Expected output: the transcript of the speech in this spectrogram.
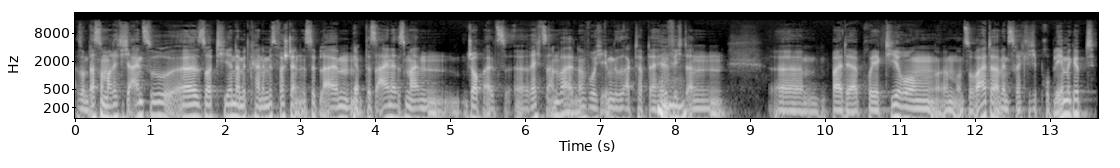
Also um das nochmal richtig einzusortieren, damit keine Missverständnisse bleiben. Ja. Das eine ist mein Job als äh, Rechtsanwalt, ne, wo ich eben gesagt habe, da helfe mhm. ich dann ähm, bei der Projektierung ähm, und so weiter, wenn es rechtliche Probleme gibt.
